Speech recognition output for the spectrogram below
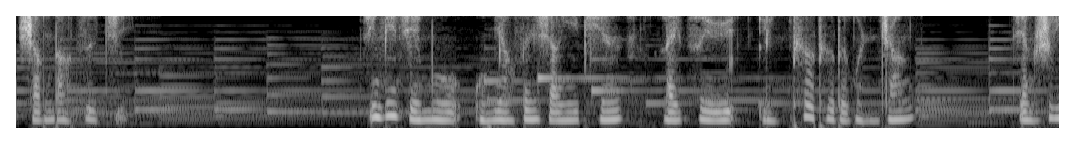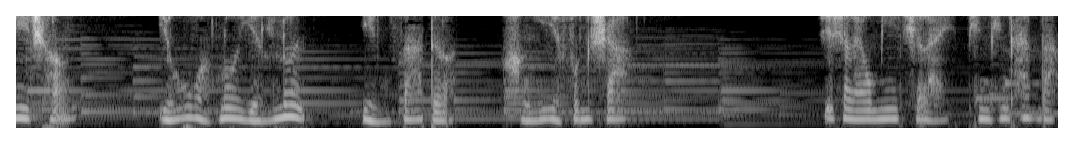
伤到自己。今天节目我们要分享一篇来自于林特特的文章，讲述一场由网络言论引发的行业封杀。接下来我们一起来听听看吧。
